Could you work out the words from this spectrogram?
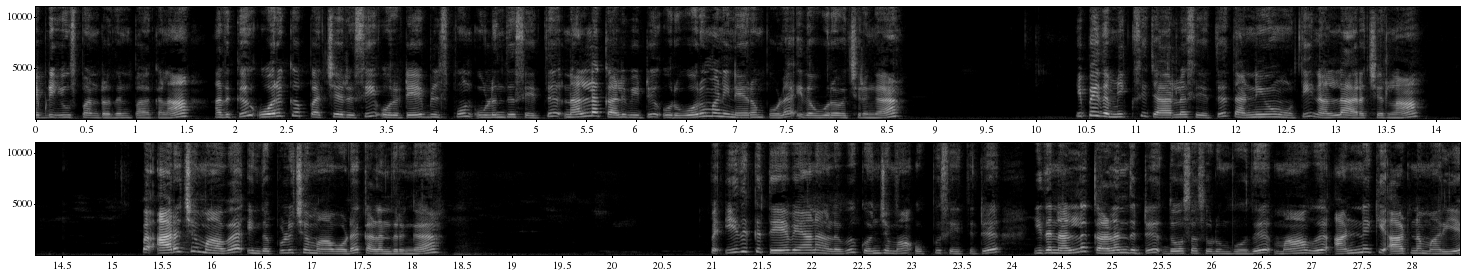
எப்படி யூஸ் பண்ணுறதுன்னு பார்க்கலாம். அதுக்கு ஒரு கப் பச்சரிசி ஒரு டேபிள் ஸ்பூன் உளுந்து சேர்த்து நல்லா கழுவிட்டு ஒரு ஒரு மணி நேரம் போல் இதை ஊற வச்சுருங்க. இப்போ இதை மிக்சி ஜாரில் சேர்த்து தண்ணியும் ஊற்றி நல்லா அரைச்சிடலாம். இப்போ அரைச்ச மாவை இந்த புளிச்ச மாவோட கலந்துருங்க. இப்போ இதுக்கு தேவையான அளவு கொஞ்சமாக உப்பு சேர்த்துட்டு இதை நல்லா கலந்துட்டு தோசை சுடும்போது மாவு அன்னைக்கு ஆட்டின மாதிரியே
